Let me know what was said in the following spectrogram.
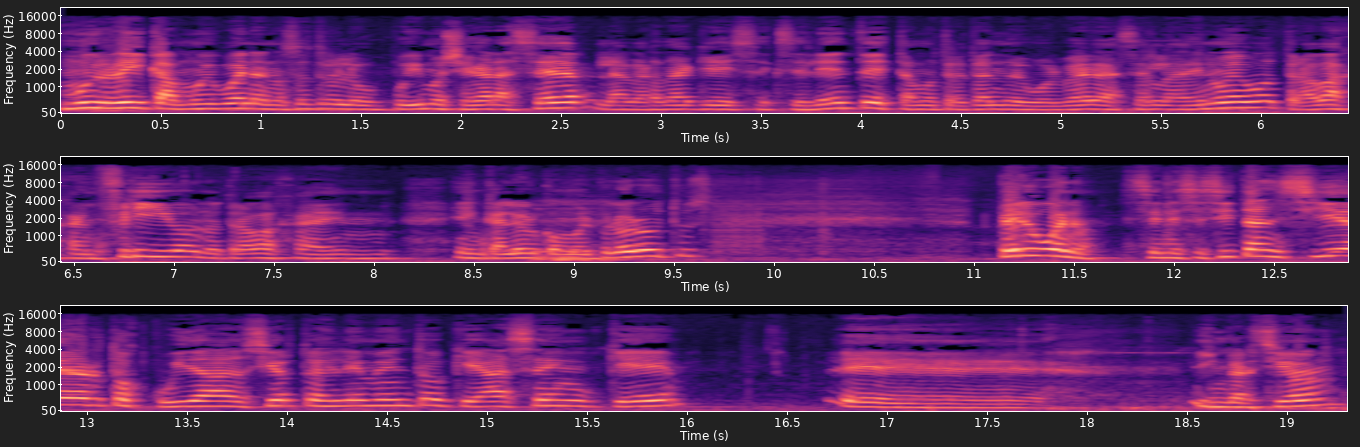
Muy rica, muy buena, nosotros lo pudimos llegar a hacer, la verdad que es excelente, estamos tratando de volver a hacerla de nuevo, trabaja en frío, no trabaja en, en calor como el Pleurotus. Pero bueno, se necesitan ciertos cuidados, ciertos elementos que hacen que eh, inversión,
